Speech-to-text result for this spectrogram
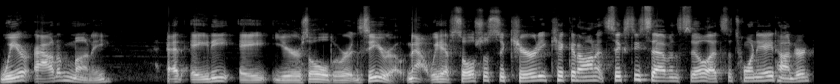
We are out of money at 88 years old. We're at zero. Now, we have Social Security kicking on at 67 still. That's the 2800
